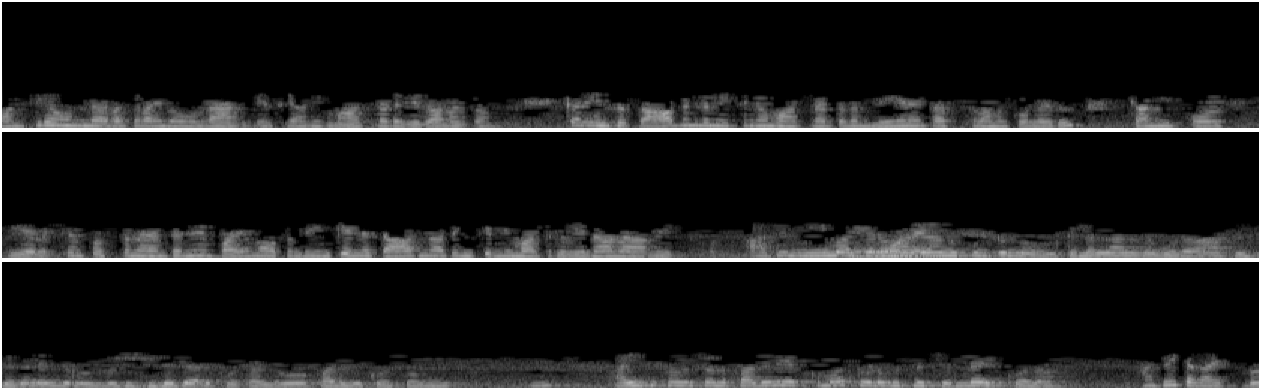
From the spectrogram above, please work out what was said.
మంచిగా ఉండాలి. అసలు ఆయన లాంగ్వేజ్ కానీ మాట్లాడే విధానం కానీ. కానీ ఇంత దారుణంగా నీచంగా మాట్లాడతాడని నేనైతే అసలు అనుకోలేదు. కానీ ఈ ఎలక్షన్స్ వస్తున్నాయంటేనే భయం అవుతుంది. ఇంకెన్ని దారుణాలు ఇంకెన్ని మాటలు వినాలా అని. అది మీ మధ్యలో అనుకుంటున్నాం. తెలంగాణలో కూడా అసలు జగన్ ఎందుకు రోజు రోజు దిగజారిపోతాడు పదవి కోసం? ఐదు సంవత్సరాల పదవి ఎక్కువ తోడబుట్టిన చెల్లె ఎక్కువనా? అదే కదా ఇప్పుడు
